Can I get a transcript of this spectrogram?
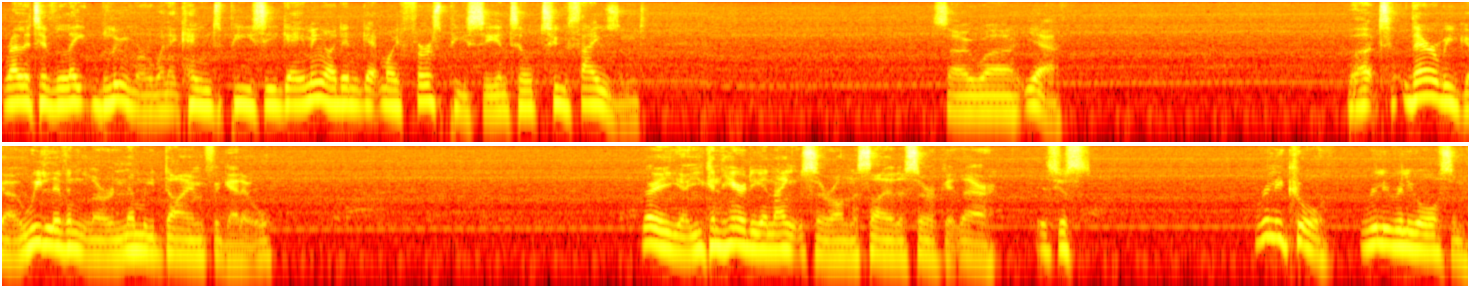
relative late bloomer when it came to PC gaming. I didn't get my first PC until 2000. So, uh, yeah. But there we go. We live and learn, then we die and forget it all. There you go. You can hear the announcer on the side of the circuit there. It's just really cool. Really, really awesome.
